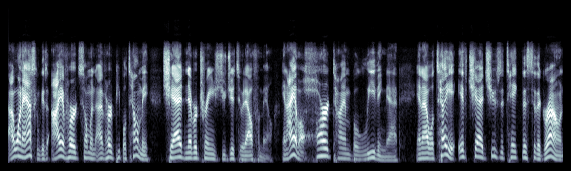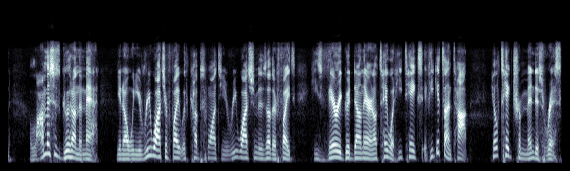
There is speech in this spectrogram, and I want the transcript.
I want to ask him because I have heard someone, I've heard people tell me Chad never trains jujitsu at Alpha Male, and I have a hard time believing that and I will tell you, if Chad chooses to take this to the ground, Lamas is good on the mat. You know, when you rewatch a fight with Cub Swanson, you rewatch some of his other fights, he's very good down there. And I'll tell you what, he takes, if he gets on top, he'll take tremendous risk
